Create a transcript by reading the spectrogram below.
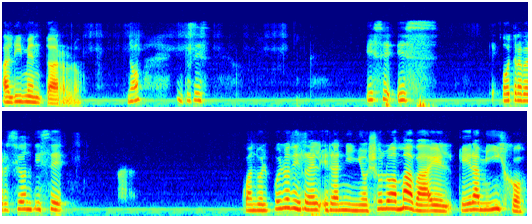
a alimentarlo. ¿no? Entonces, ese es otra versión, dice, cuando el pueblo de Israel era niño, yo lo amaba a él, que era mi hijo,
